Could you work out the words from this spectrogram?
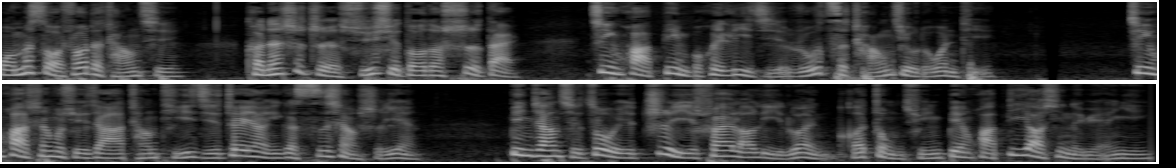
我们所说的长期，可能是指许许多多世代，进化并不会立即如此长久的问题。进化生物学家常提及这样一个思想实验，并将其作为质疑衰老理论和种群变化必要性的原因。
